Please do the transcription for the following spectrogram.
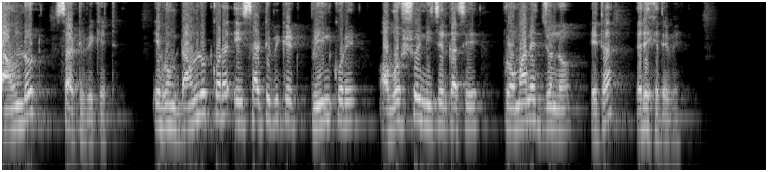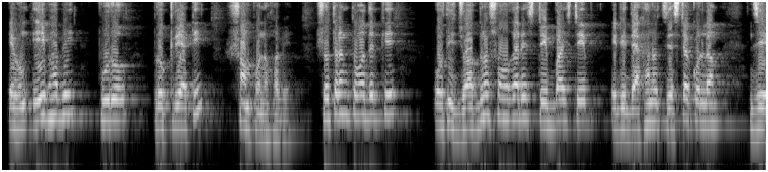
ডাউনলোড সার্টিফিকেট এবং ডাউনলোড করা এই সার্টিফিকেট প্রিন্ট করে অবশ্যই নিচের কাছে প্রমাণের জন্য এটা রেখে দেবে। এবং এইভাবেই পুরো প্রক্রিয়াটি সম্পন্ন হবে। সুতরাং তোমাদেরকে অতি যত্ন সহকারে স্টেপ বাই স্টেপ এটি দেখানোর চেষ্টা করলাম যে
